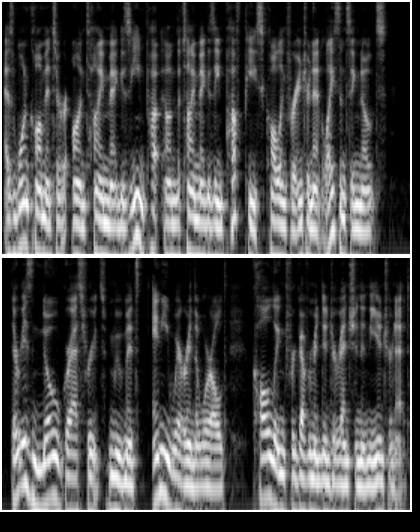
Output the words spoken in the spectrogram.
As one commenter on Time magazine on the Time magazine puff piece calling for internet licensing notes, there is no grassroots movement anywhere in the world calling for government intervention in the internet.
